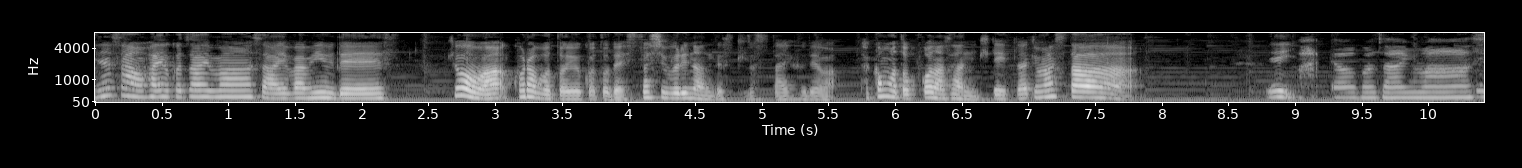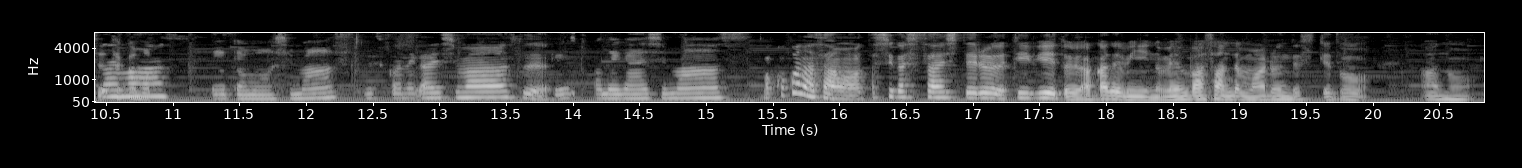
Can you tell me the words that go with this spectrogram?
皆さんおはようございます。相葉美優です。今日はコラボということで、久しぶりなんですけど、スタイフでは、高本コナさんに来ていただきました。イェイ。おはようございます。おはようございます。高本と申します。よろしくお願いします。よろしくお願いします。まあ、ココナさんは私が主催してる TBA というアカデミーのメンバーさんでもあるんですけど、あの、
